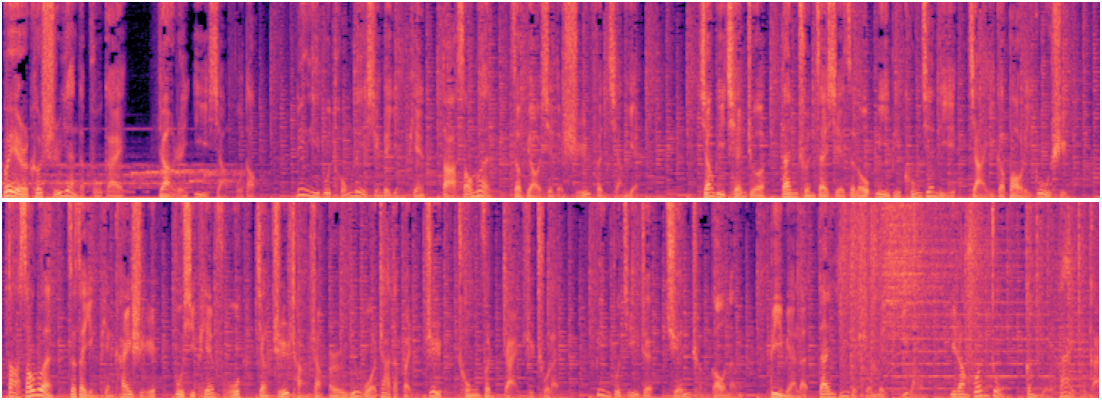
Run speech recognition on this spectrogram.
贝尔科实验的铺盖让人意想不到。另一部同类型的影片《大骚乱》则表现得十分抢眼。相比前者，单纯在写字楼密闭空间里讲一个暴力故事。大骚乱则在影片开始不惜篇幅将职场上尔虞我诈的本质充分展示出来，并不急着全程高能，避免了单一的审美疲劳，也让观众更有代入感。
